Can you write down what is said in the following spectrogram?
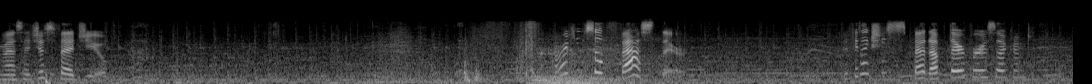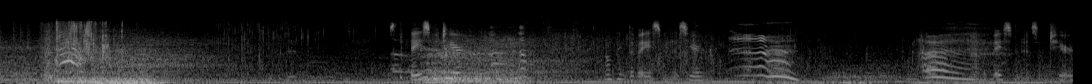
Artemis? I just fed you. How are you so fast there? I feel like she sped up there for a second. Is the basement here? I don't think the basement is here. No, the basement isn't here.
